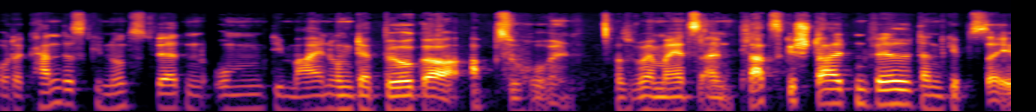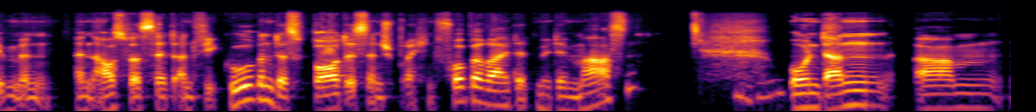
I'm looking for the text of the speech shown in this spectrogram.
oder kann das genutzt werden, um die Meinung der Bürger abzuholen. Also wenn man jetzt einen Platz gestalten will, dann gibt es da eben ein, ein Auswahlset an Figuren. Das Board ist entsprechend vorbereitet mit den Maßen. Mhm. Und dann ähm,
